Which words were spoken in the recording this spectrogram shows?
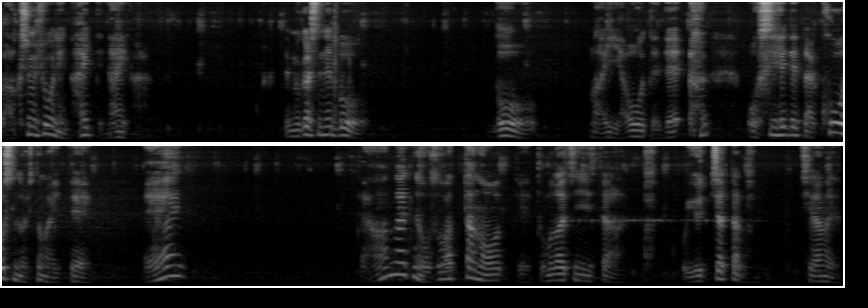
ことアクション表現が入ってないから。で昔ね某某まあいいや大手で 教えてた講師の人がいて「えあんなやつに教わったの?」って友達にさ言っちゃったの。知らないで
